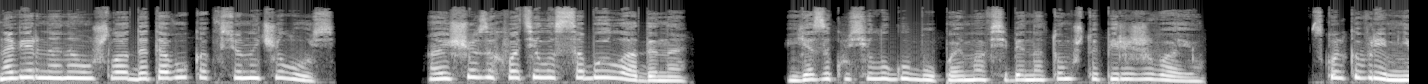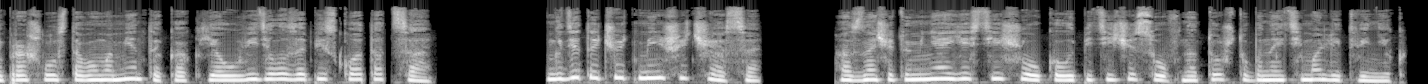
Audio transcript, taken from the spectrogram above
«Наверное, она ушла до того, как все началось. А еще захватила с собой Ладана. Я закусила губу, поймав себя на том, что переживаю. Сколько времени прошло с того момента, как я увидела записку от отца? Где-то чуть меньше часа. А значит, у меня есть еще около пяти часов на то, чтобы найти молитвенник.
